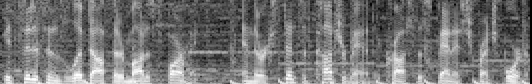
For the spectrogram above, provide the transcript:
Its citizens lived off their modest farming and their extensive contraband across the Spanish-French border.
